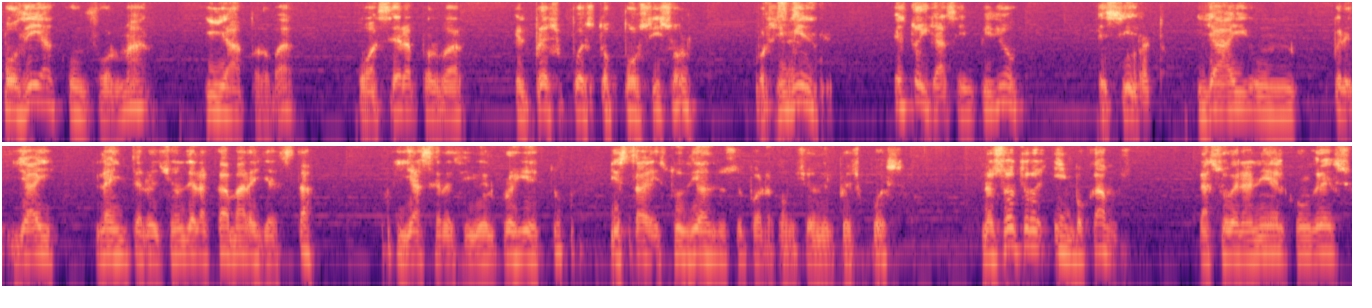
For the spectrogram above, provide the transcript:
podía conformar y aprobar o hacer aprobar el presupuesto por sí solo, por sí, mismo. Esto ya se impidió. Es decir, ya hay un ya hay la intervención de la Cámara ya está, porque ya se recibió el proyecto y está estudiándose por la Comisión del Presupuesto. Nosotros invocamos la soberanía del Congreso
